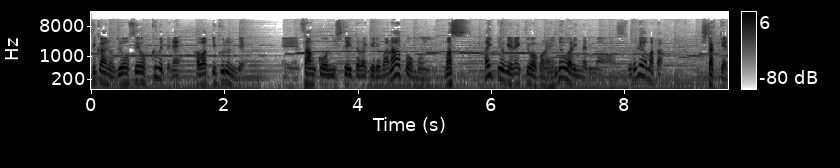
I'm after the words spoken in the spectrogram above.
世界の情勢を含めてね、変わってくるんで、えー、参考にしていただければなと思います。はい、というわけでね、今日はこの辺で終わりになります。それではまた。したっけ？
